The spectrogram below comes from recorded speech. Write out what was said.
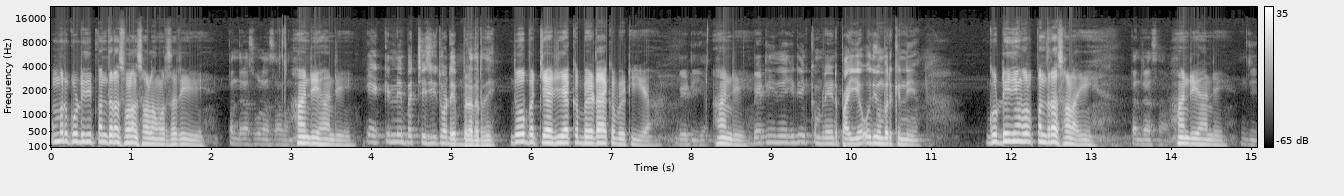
ਉਮਰ ਕੁੜੀ ਦੀ 15 16 ਸਾਲ ਉਮਰ ਸਰੀ 15 16 ਸਾਲ ਹਾਂਜੀ ਹਾਂਜੀ। ਕਿ ਕਿੰਨੇ ਬੱਚੇ ਸੀ ਤੁਹਾਡੇ ਬ੍ਰਦਰ ਦੇ? ਦੋ ਬੱਚੇ ਆ ਜੀ ਇੱਕ ਬੇਟਾ ਇੱਕ ਬੇਟੀ ਆ। ਬੇਟੀ ਹੈ ਹਾਂਜੀ। ਬੇਟੀ ਨੇ ਜਿਹੜੀ ਕੰਪਲੇਂਟ ਪਾਈ ਹੈ ਉਹਦੀ ਉਮਰ ਕਿੰਨੀ ਹੈ? ਗੁੱਡੀ ਦੀ ਉਮਰ 15 ਸਾਲ ਆ ਜੀ। 15 ਸਾਲ। ਹਾਂਜੀ ਹਾਂਜੀ। ਜੀ।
